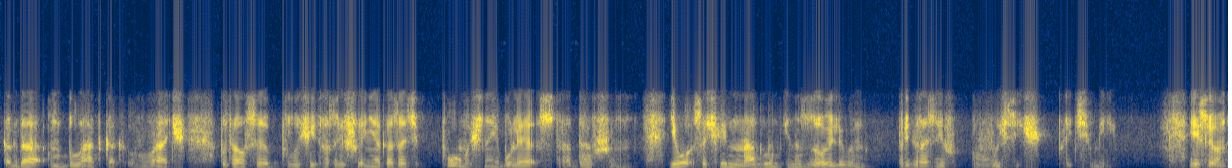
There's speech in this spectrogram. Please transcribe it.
Когда Блад, как врач, пытался получить разрешение оказать помощь наиболее страдавшим, его сочли наглым и назойливым, пригрозив высечь плетьми. Если он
